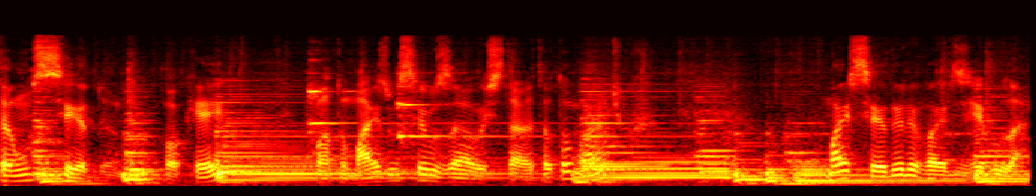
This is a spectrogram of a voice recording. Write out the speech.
tão cedo, ok? Quanto mais você usar o start automático, mais cedo ele vai desregular.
